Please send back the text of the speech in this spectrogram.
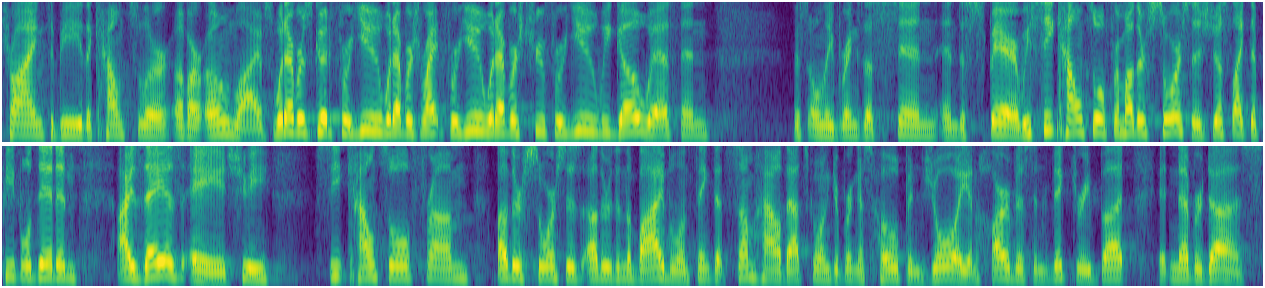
trying to be the counselor of our own lives. Whatever's good for you, whatever's right for you, whatever's true for you, we go with, and this only brings us sin and despair. We seek counsel from other sources, just like the people did in Isaiah's age. We seek counsel from other sources other than the Bible and think that somehow that's going to bring us hope and joy and harvest and victory, but it never does.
